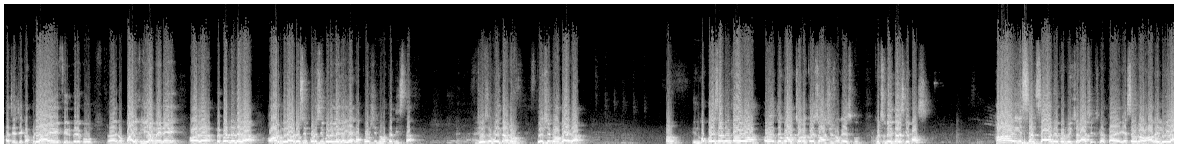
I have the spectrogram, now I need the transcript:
अच्छे अच्छे कपड़े आए, फिर मेरे को नो बाइक लिया मैंने और मैं बढ़ने लगा। और मेरे अड़ोसी पड़ोसी बोलने लगा या का पोषे में होता दिसता। जैसे कोई था नो पोषे में होता है? इनको पैसा मिलता होगा। और देखो ना कैसे आशीष हो गया इसको? कुछ नहीं था इसके पास। हाँ इस संसार में परमेश्वर आशीष करता है। यस नो हालेलुया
